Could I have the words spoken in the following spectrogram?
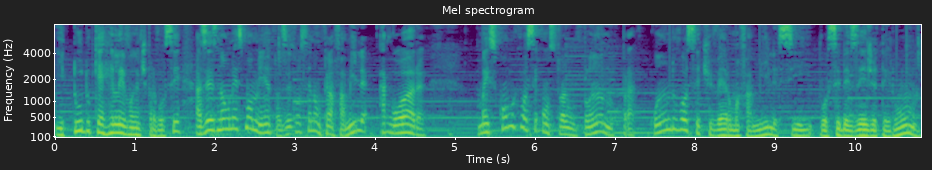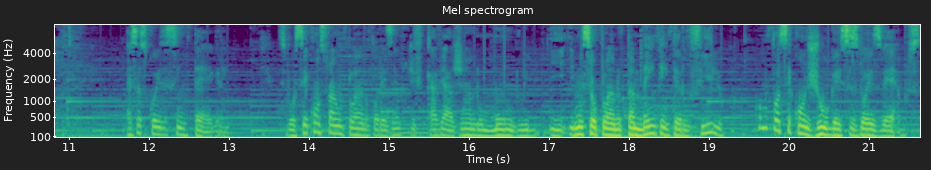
e tudo que é relevante para você. Às vezes não nesse momento, às vezes você não tem uma família agora. Mas como que você constrói um plano para quando você tiver uma família, se você deseja ter uma, essas coisas se integrem? Se você constrói um plano, por exemplo, de ficar viajando o mundo e, e no seu plano também tem ter um filho, como você conjuga esses dois verbos?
